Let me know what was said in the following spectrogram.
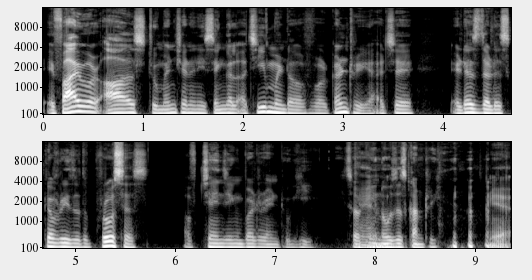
If I were asked to mention any single achievement of our country, I'd say it is the discovery of the process of changing butter into ghee. He certainly And- knows his country. Yeah.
